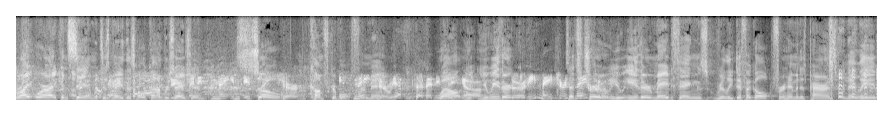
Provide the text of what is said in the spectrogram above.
right where I can see him, which has made this whole biology, I mean, conversation it's na- it's so nature. comfortable It's for nature. me. We haven't said anything Well, you, um, you either dirty. Nature is that's nature. true. You either made things really difficult for him and his parents when they leave,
